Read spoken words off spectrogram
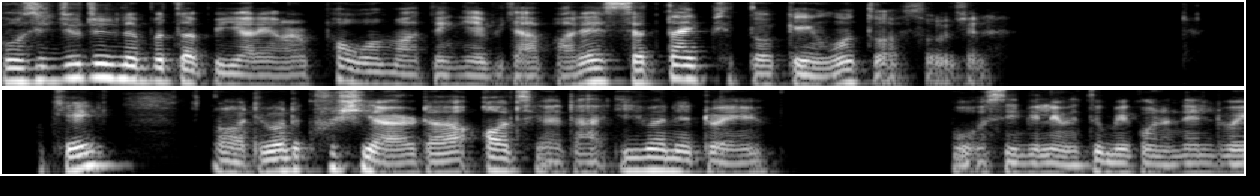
constitutive နဲ့ပတ်သက်ပြီးရတယ်ကတော့ part 1မှာသင်ခဲ့ပြီးသားပါတယ်ဇက်တိုက်ဖြစ်သော gain ကိုသူဆိုလိုချင်တယ်။ Okay အော်ဒီမှာတစ်ခုရှိရတာဒါ odd ကဒါ even နဲ့တွေ့ရင် ပိုအဆင်ပြေလိမ့်မယ်သူမေကွန်နဲ့လွဲ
